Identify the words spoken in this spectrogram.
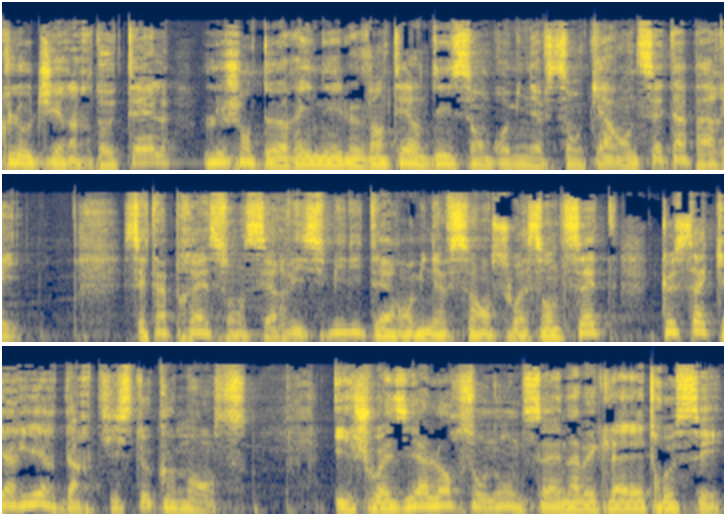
Claude Gérard d'Hôtel, le chanteur est né le 21 décembre 1947 à Paris. C'est après son service militaire en 1967 que sa carrière d'artiste commence. Il choisit alors son nom de scène avec la lettre C,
